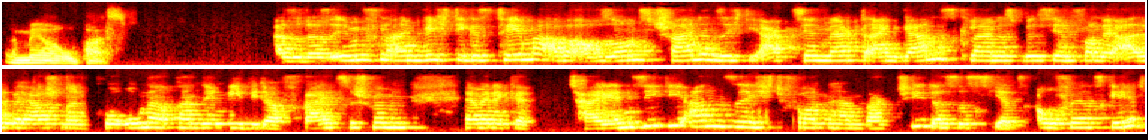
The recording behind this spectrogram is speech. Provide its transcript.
mehr Europas. Also das Impfen ein wichtiges Thema, aber auch sonst scheinen sich die Aktienmärkte ein ganz kleines bisschen von der allbeherrschenden Corona-Pandemie wieder frei zu schwimmen. Herr Mennecke, teilen Sie die Ansicht von Herrn Bakci, dass es jetzt aufwärts geht?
